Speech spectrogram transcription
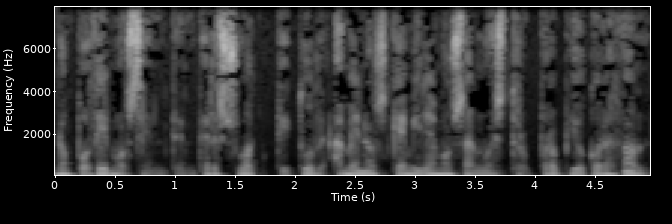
no podemos entender su actitud a menos que miremos a nuestro propio corazón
